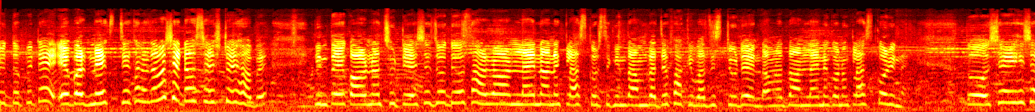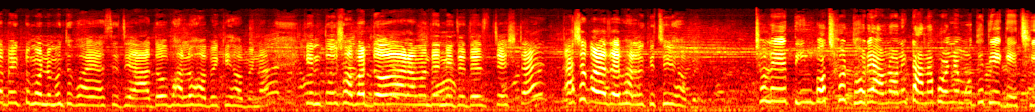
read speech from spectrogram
বিদ্যাপীঠে, এবার নেক্সট যেখানে যাব সেটাও শ্রেষ্ঠই হবে। কিন্তু এই করোনা ছুটি এসে যদিও স্যাররা অনলাইনে অনেক ক্লাস করছে, কিন্তু আমরা যে ফাঁকিবাজি স্টুডেন্ট আমরা তো অনলাইনে কোনো ক্লাস করি না তো সেই হিসাবে একটু মনের মধ্যে ভয় আছে যে আদৌ ভালো হবে কি হবে না। কিন্তু সবার দোয়া আর আমাদের নিজেদের চেষ্টা আশা করা যায় ভালো কিছুই হবে। আসলে তিন বছর ধরে আমরা অনেক টানাপোড়েনের মধ্যে দিয়ে গেছি।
